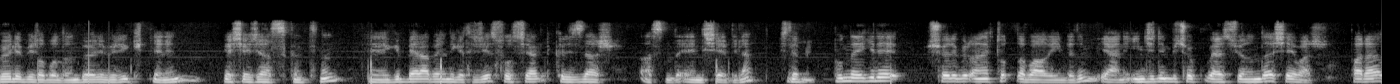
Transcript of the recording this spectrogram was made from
böyle bir kalabalığın, böyle bir kütlenin yaşayacağı sıkıntının e, beraberinde getireceği sosyal krizler aslında endişe edilen. İşte hı hı. bununla ilgili şöyle bir anekdotla bağlayayım dedim. Yani İncil'in birçok versiyonunda şey var. Para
